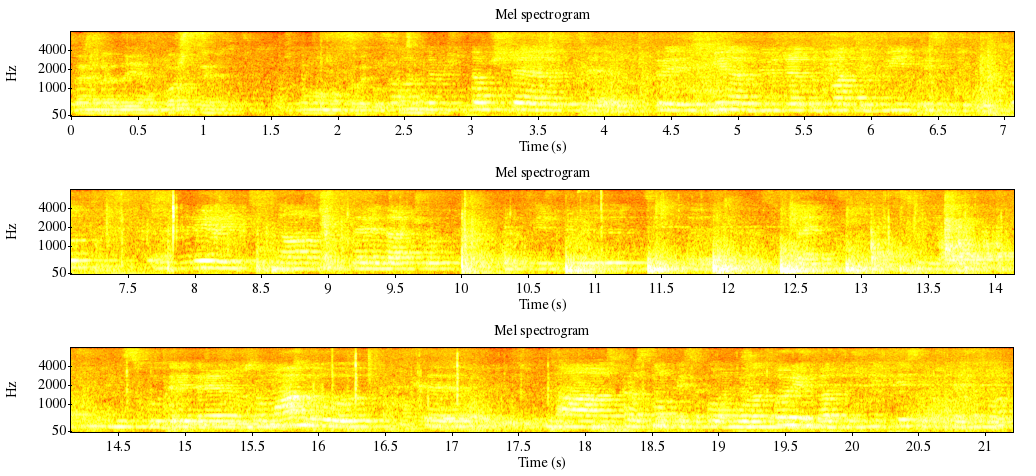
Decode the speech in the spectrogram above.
Це ми надаємо кошти в основному велику. Там ще при змінах бюджету 22 тисячі 500 гривень на передачу е, міську територіальну громаду е, на Краснопільському амбулаторії 22 тисячі 500 Це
